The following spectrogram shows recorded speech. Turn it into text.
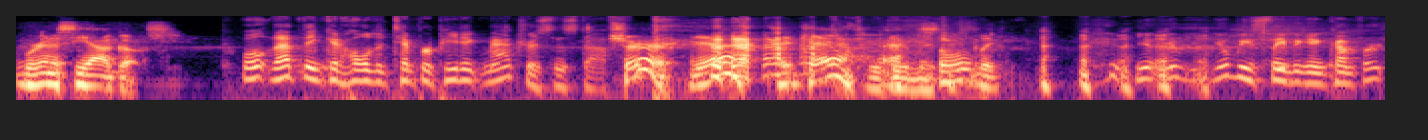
we're gonna see how it goes. Well, that thing can hold a Tempur-Pedic mattress and stuff. Sure. Yeah, it can. Absolutely. You, you'll, you'll be sleeping in comfort.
